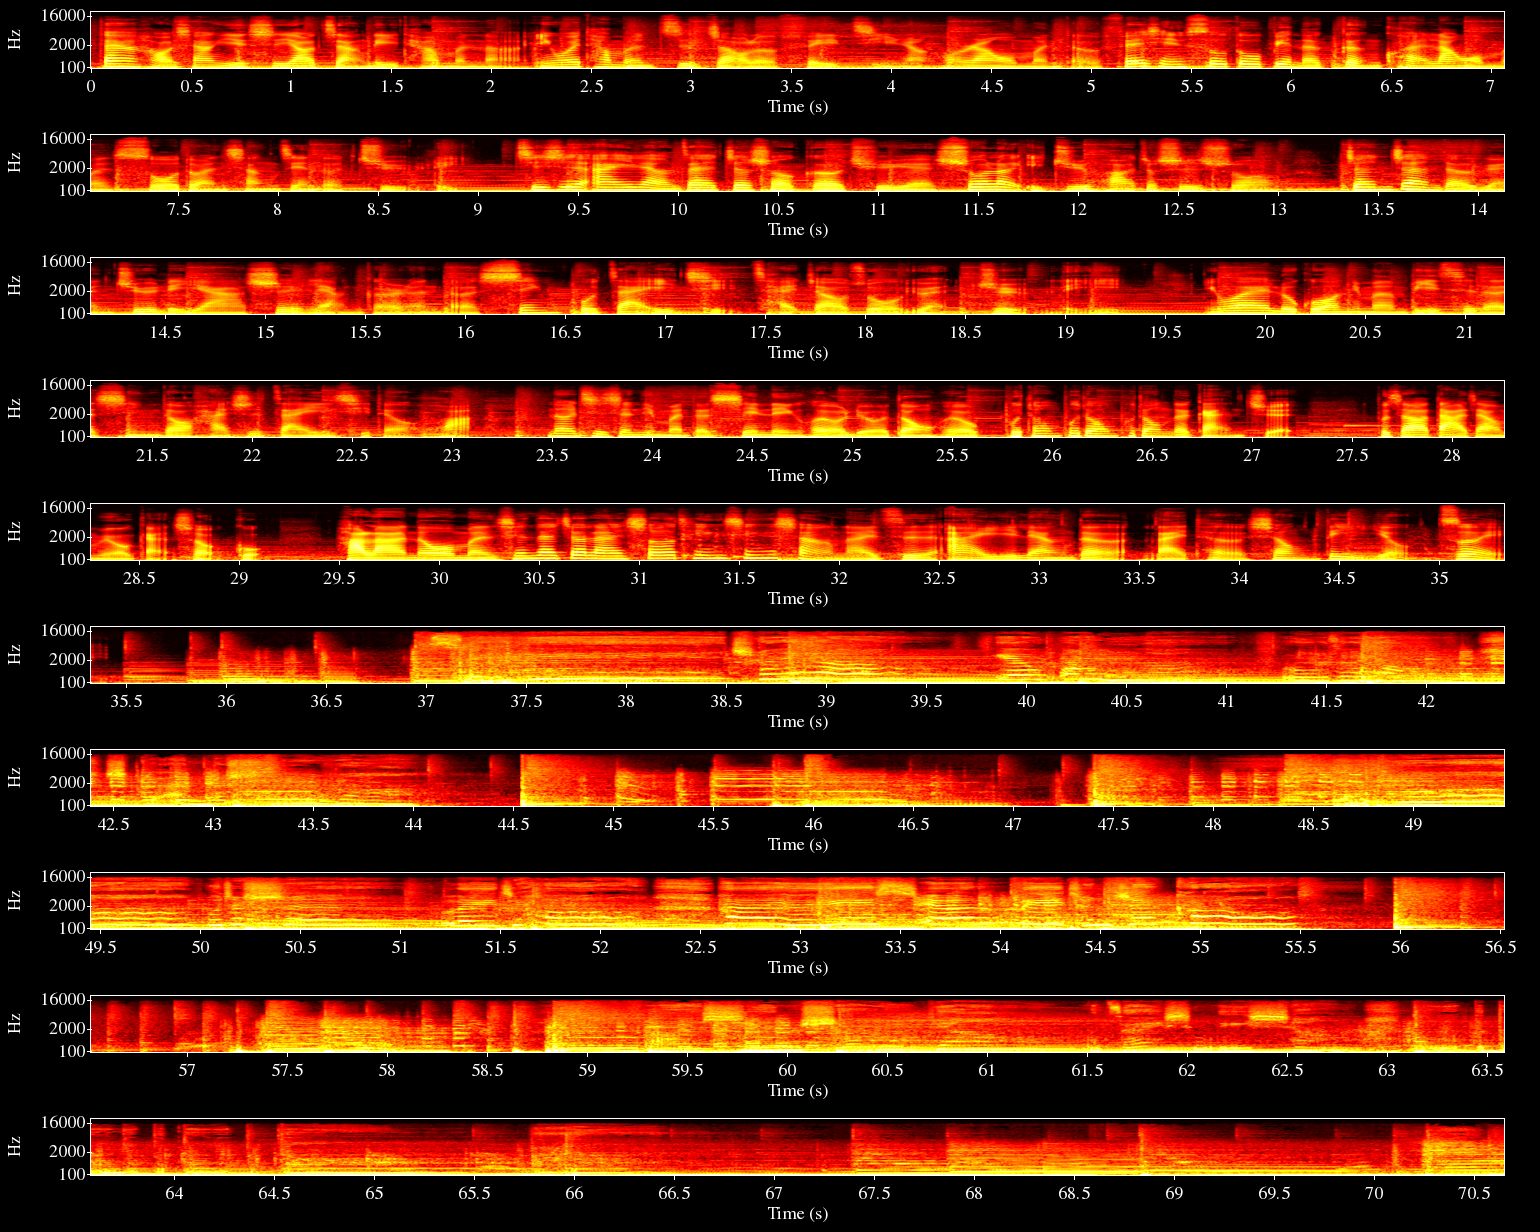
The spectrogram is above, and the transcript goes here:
但好像也是要奖励他们啦、因为他们制造了飞机，然后让我们的飞行速度变得更快，让我们缩短相见的距离。其实艾依良在这首歌曲也说了一句话，就是说，真正的远距离啊，是两个人的心不在一起才叫做远距离。因为如果你们彼此的心都还是在一起的话，那其实你们的心灵会有流动，会有扑通扑通扑通的感觉。不知道大家有没有感受过？好啦，那我们现在就来收听欣赏来自艾怡良的《莱特兄弟有罪》。随意吹摇，也忘了副作用是。累积后，在心里响，动又不动，又不动，又不动。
